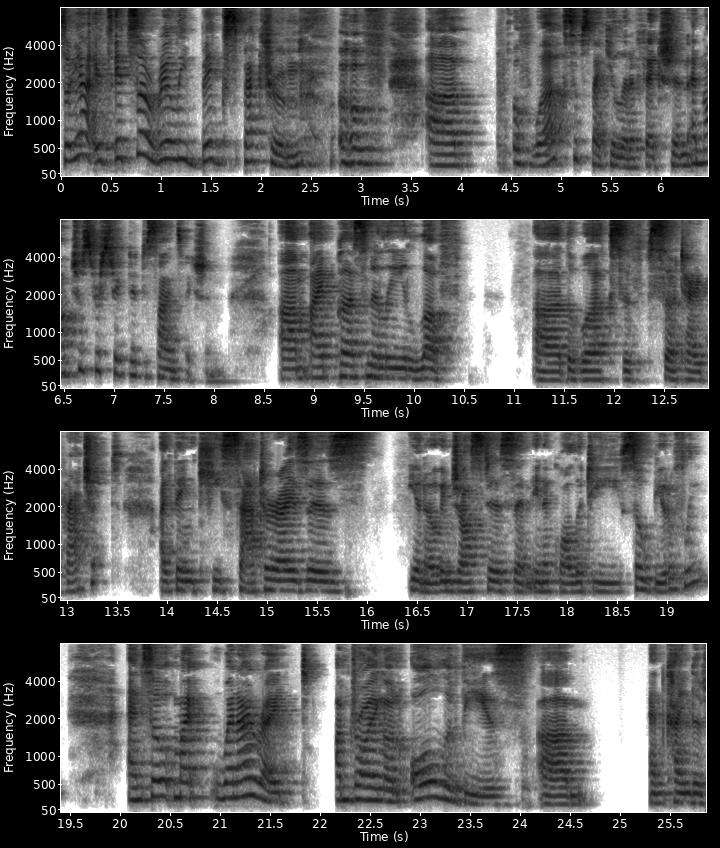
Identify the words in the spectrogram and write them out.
so yeah, it's it's a really big spectrum of uh, of works of speculative fiction and not just restricted to science fiction. Um, I personally love uh, the works of Sir Terry Pratchett. I think he satirizes, you know, injustice and inequality so beautifully. And so my when I write, I'm drawing on all of these um, and kind of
